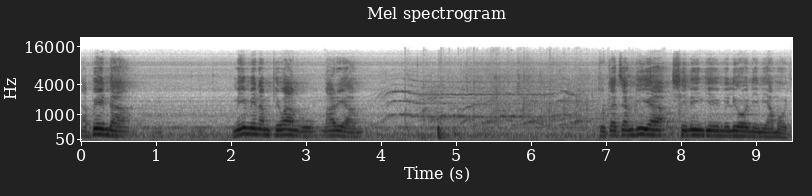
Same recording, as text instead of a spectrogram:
napenda mimi na mke wangu Mariam tutachangia shilingi milioni mia moja.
